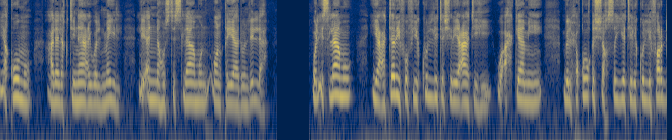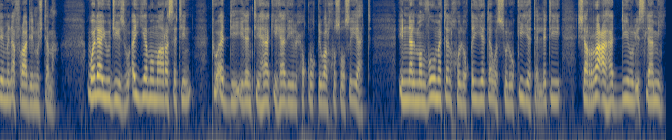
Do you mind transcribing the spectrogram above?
يقوم على الاقتناع والميل لأنه استسلام وانقياد لله. والإسلام يعترف في كل تشريعاته وأحكامه بالحقوق الشخصية لكل فرد من أفراد المجتمع ولا يجيز أي ممارسة تؤدي إلى انتهاك هذه الحقوق والخصوصيات. إن المنظومة الخلقية والسلوكية التي شرعها الدين الإسلامي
